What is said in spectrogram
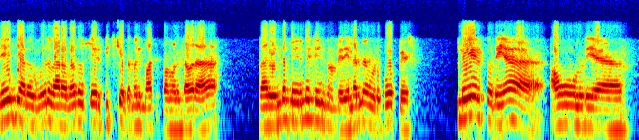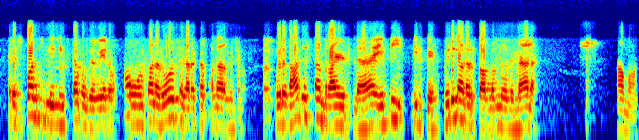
ஜெயந்தி யாதவ் போது வேற ஏதாவது ஒரு பிளேயர் பிச்சுக்கு ஏற்ற மாதிரி மாற்றிப்பாங்களே தவிர வேற எந்த பிளேயருமே சேஞ்ச் பண்ண முடியாது. எல்லாருமே அவங்களோட கோர் பிளேயர்ஸ் பிளேயர்ஸோடைய அவங்களுடைய ரெஸ்பான்சிபிலிட்டிஸ் தான் கொஞ்சம் வேணும். அவங்களுக்கான ரோல்ஸை கரெக்டாக பண்ண ஆரம்பிக்கணும். ஒரு ராஜஸ்தான் ராயல்ஸ்ல எப்படி இருக்கு? மிடில் ஆர்டர் ப்ராப்ளம்னு ஒன்று மேலே. ஆமாம்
